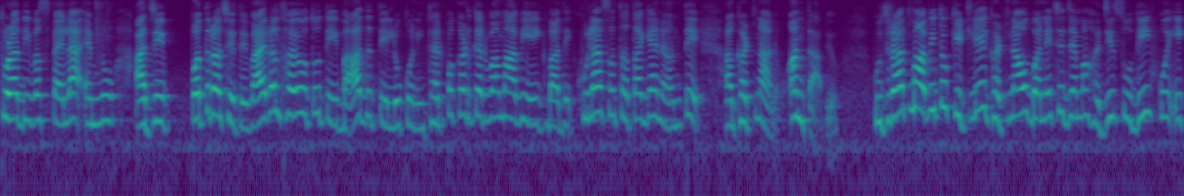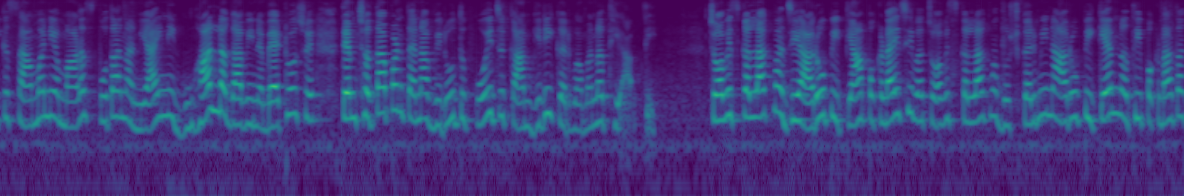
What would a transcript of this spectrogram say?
થોડા દિવસ પહેલાં એમનું આ જે પત્ર છે તે વાયરલ થયો હતો. તે બાદ તે લોકોની ધરપકડ કરવામાં આવી. એક બાદ એક ખુલાસા થતા ગયા અને અંતે આ ઘટનાનો અંત આવ્યો. ગુજરાતમાં આવી તો કેટલીય ઘટનાઓ બને છે જેમાં હજી સુધી કોઈ એક સામાન્ય માણસ પોતાના ન્યાયની ગુહાર લગાવીને બેઠો છે. તેમ છતાં પણ તેના વિરુદ્ધ કોઈ જ કામગીરી કરવામાં નથી આવતી. ચોવીસ કલાકમાં જે આરોપી ત્યાં પકડાય છે એવા ચોવીસ કલાકમાં દુષ્કર્મીના આરોપી કેમ નથી પકડાતા,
